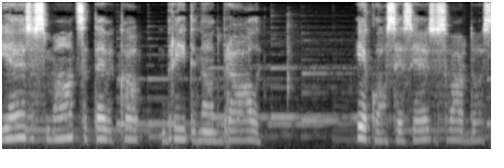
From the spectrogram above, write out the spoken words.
Jēzus māca tevi, kā brīdināt brāli Ieklausies Jēzus vārdos.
